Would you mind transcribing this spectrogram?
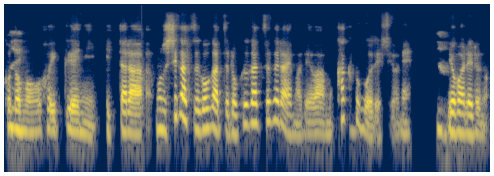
子供を保育園に行ったら、もう4月、5月、6月ぐらいまではもう覚悟ですよね、うん。呼ばれるの。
